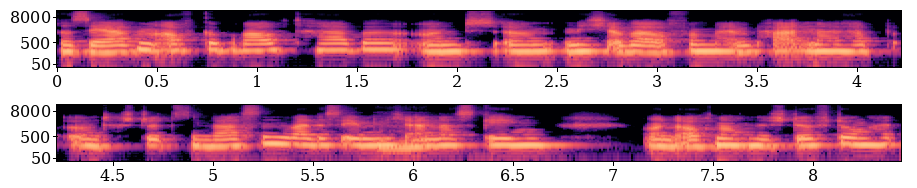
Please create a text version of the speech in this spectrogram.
Reserven aufgebraucht habe und ähm, mich aber auch von meinem Partner habe unterstützen lassen, weil es eben mhm. nicht anders ging. Und auch noch eine Stiftung hat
